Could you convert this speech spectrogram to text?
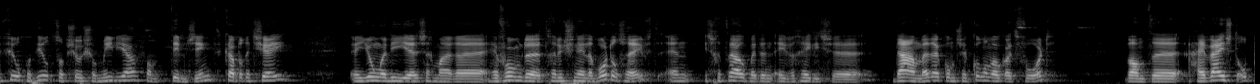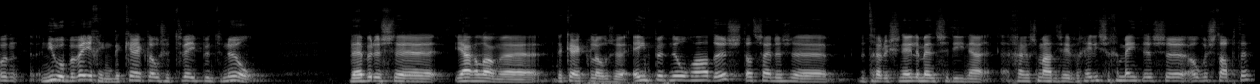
veel gedeeld is op social media, van Tim Zinkt, cabaretier. Een jongen die zeg maar hervormde traditionele wortels heeft en is getrouwd met een evangelische dame. Daar komt zijn column ook uit voort. Want hij wijst op een nieuwe beweging, de kerkloze 2.0. We hebben dus uh, jarenlang uh, de kerkloze 1.0 gehad dus. Dat zijn dus uh, de traditionele mensen die naar charismatische evangelische gemeentes overstapten.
